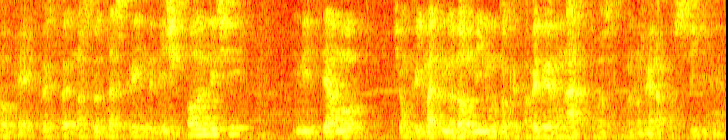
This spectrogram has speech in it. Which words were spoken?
Ok, questo è il nostro touchscreen 10 pollici, iniziamo, c'è un filmatino da un minuto che fa vedere un attimo, siccome non era possibile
